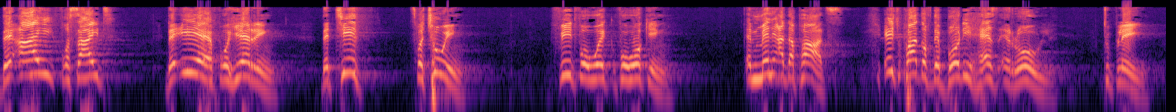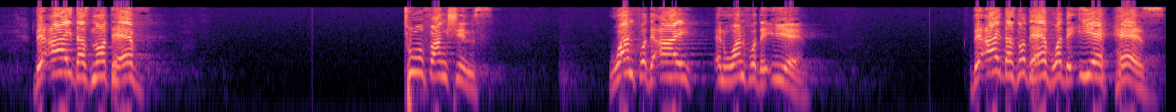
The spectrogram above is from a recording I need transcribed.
The eye for sight, the ear for hearing, the teeth for chewing, feet for, work, for walking, and many other parts. Each part of the body has a role to play. The eye does not have two functions. One for the eye and one for the ear. The eye does not have what the ear has.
